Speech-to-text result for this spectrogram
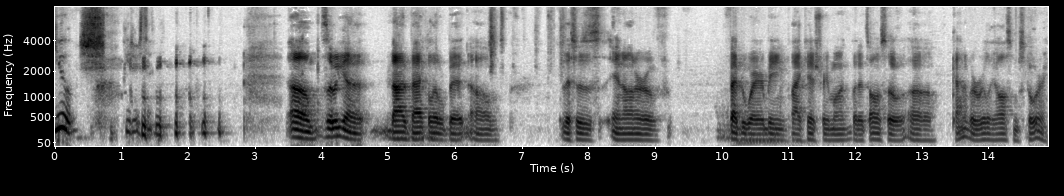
You, shh, Peterson. Um, so we're gonna dive back a little bit. Um, this is in honor of February being Black History Month, but it's also uh, kind of a really awesome story.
